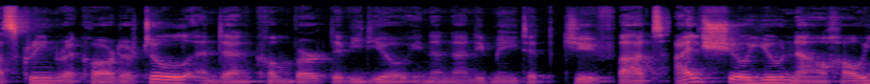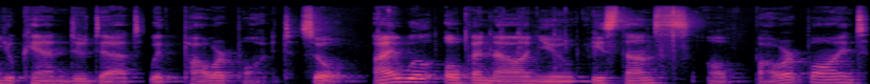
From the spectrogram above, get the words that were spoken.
a screen recorder tool and then convert the video in an animated GIF. But I'll show you now how you can do that with PowerPoint. So I will open now a new instance of PowerPoint.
